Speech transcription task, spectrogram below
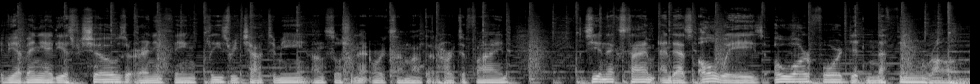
If you have any ideas for shows or anything, please reach out to me on social networks. I'm not that hard to find. See you next time. And as always, OR4 did nothing wrong.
